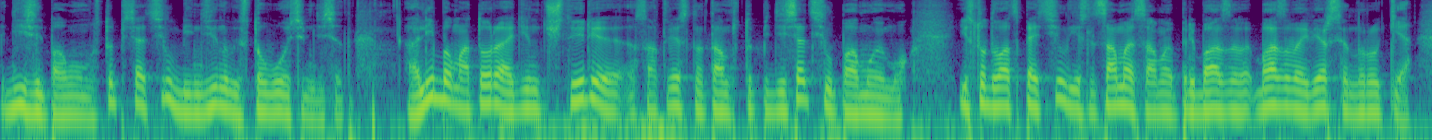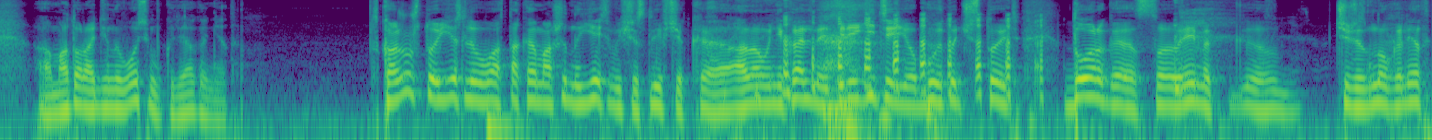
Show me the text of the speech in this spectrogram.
Дизель, по-моему, 150 сил, бензиновый 180. А либо моторы 1.4, соответственно, там 150 сил, по-моему, и 125 сил, если самая-самая прибазовая базовая версия на руке. А мотор 1.8 у Кодиака нет. Скажу, что если у вас такая машина есть, вы счастливчик, э, она уникальная, берегите ее, будет очень стоить дорого в свое время, э, через много лет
